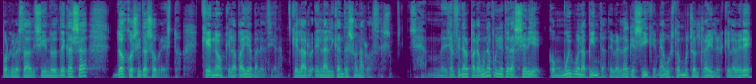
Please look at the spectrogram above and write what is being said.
porque lo estaba siguiendo desde casa, dos cositas sobre esto. Que no, que la paella es valenciana, que en la Alicante son arroces. O sea, al final, para una puñetera serie con muy buena pinta, de verdad que sí, que me ha gustado mucho el tráiler, que la veré,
